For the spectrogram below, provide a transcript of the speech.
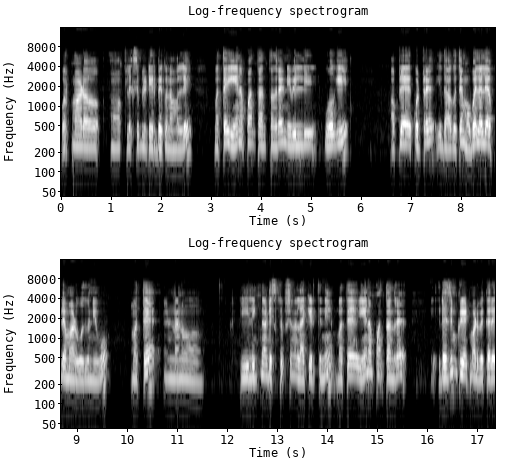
ವರ್ಕ್ ಮಾಡೋ ಫ್ಲೆಕ್ಸಿಬಿಲಿಟಿ ಇರಬೇಕು ನಮ್ಮಲ್ಲಿ. ಮತ್ತೆ ಏನಪ್ಪ ಅಂತ ಅಂತಂದ್ರೆ, ನೀವಿಲ್ಲಿ ಹೋಗಿ ಅಪ್ಲೈ ಕೊಟ್ಟರೆ ಇದಾಗುತ್ತೆ. ಮೊಬೈಲ್ ಅಲ್ಲಿ ಅಪ್ಲೈ ಮಾಡಬಹುದು ನೀವು. ಮತ್ತೆ, ನಾನು ಈ ಲಿಂಕ್ನ ಡಿಸ್ಕ್ರಿಪ್ಷನಲ್ಲಿ ಹಾಕಿರ್ತೀನಿ. ಮತ್ತೆ ಏನಪ್ಪ ಅಂತಂದ್ರೆ ರೆಸ್ಯೂಮ್ ಕ್ರಿಯೇಟ್ ಮಾಡ್ಬೇಕಾದ್ರೆ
